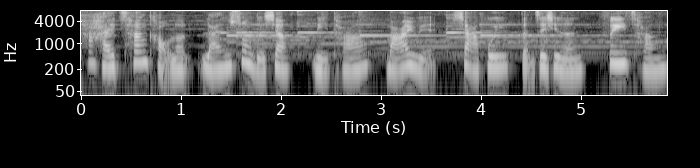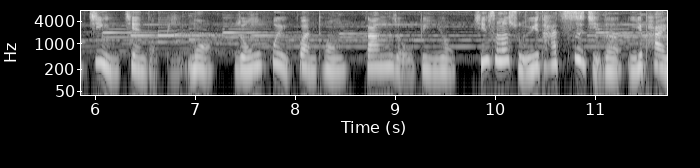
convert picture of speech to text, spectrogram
他还参考了南宋的像李唐、马远、夏圭等这些人非常进见的笔墨，融会贯通，刚柔并用，形成了属于他自己的一派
